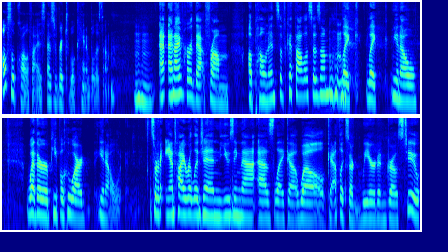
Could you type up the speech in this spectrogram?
also qualifies as ritual cannibalism. Mm-hmm. and, and I've heard that from opponents of Catholicism, mm-hmm. like like you know, whether people who are you know sort of anti-religion using that as like a well Catholics are weird and gross too,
